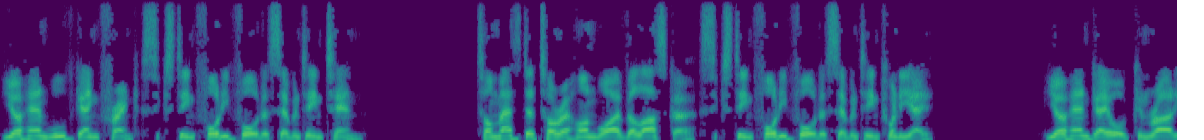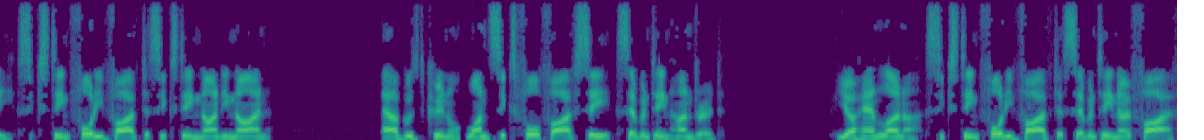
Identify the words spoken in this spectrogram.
Johann Wolfgang Frank (1644–1710). Tomás de Torrejón y Velasco (1644–1728), Johann Georg Conradi (1645–1699), August Kühnel (1645 c. 1700), Johann Lohner (1645–1705),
